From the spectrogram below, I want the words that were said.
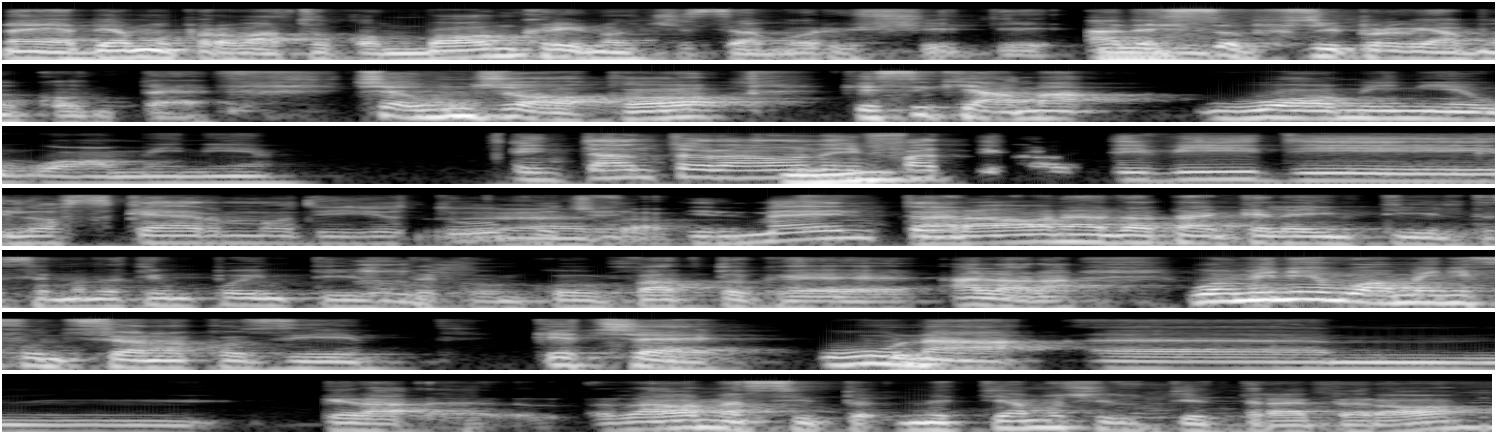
Noi abbiamo provato con Boncri, non ci siamo riusciti. Adesso ci proviamo con te. C'è un gioco che si chiama Uomini e Uomini. Intanto Raona, Mhm. infatti, condividi lo schermo di YouTube Eh, gentilmente. Maraona è andata anche lei in tilt, siamo andati un po' in tilt con, con il fatto che... Allora, Uomini e Uomini funziona così, che c'è una... ehm, gra- Raona, si to- mettiamoci tutti e tre però.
